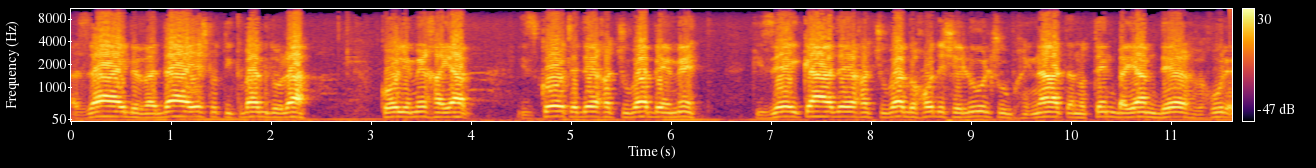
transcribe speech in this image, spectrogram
אזי בוודאי יש לו תקווה גדולה כל ימי חייו, לזכות לדרך התשובה באמת, כי זה עיקר דרך התשובה בחודש אלול, שהוא בחינת הנותן בים דרך וכולי.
